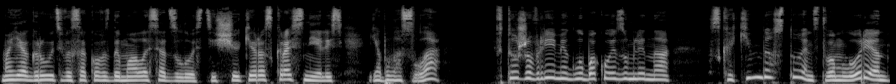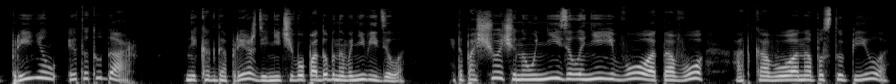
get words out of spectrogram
Моя грудь высоко вздымалась от злости, щеки раскраснелись, я была зла — в то же время глубоко изумлена, с каким достоинством Лориан принял этот удар. Никогда прежде ничего подобного не видела. Эта пощечина унизила не его, а того, от кого она поступила.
